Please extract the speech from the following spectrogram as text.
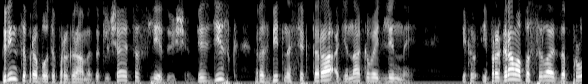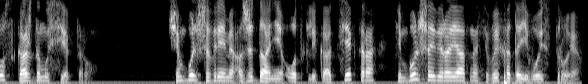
Принцип работы программы заключается в следующем. Весь диск разбит на сектора одинаковой длины. И программа посылает запрос каждому сектору. Чем больше время ожидания отклика от сектора, тем большая вероятность выхода его из строя.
